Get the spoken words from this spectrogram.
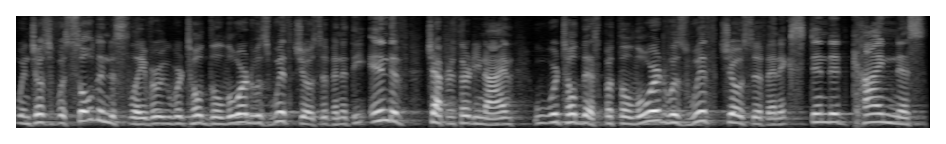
when Joseph was sold into slavery, we're told the Lord was with Joseph. And at the end of chapter 39, we're told this But the Lord was with Joseph and extended kindness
